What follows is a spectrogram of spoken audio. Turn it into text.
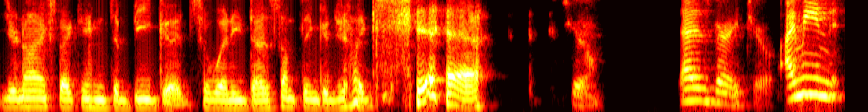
you're not expecting him to be good. So when he does something good, you're like, yeah. It's true. That is very true. I mean,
